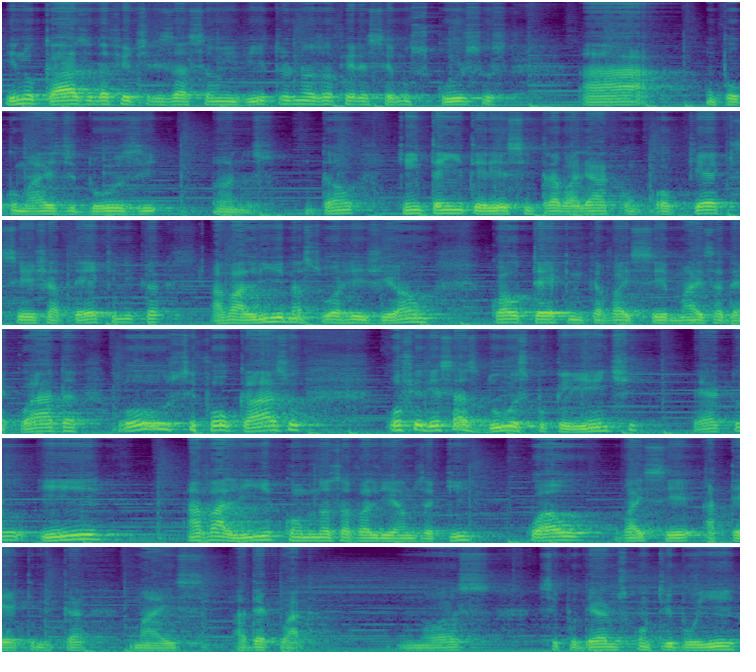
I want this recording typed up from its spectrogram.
e no caso da fertilização in vitro nós oferecemos cursos há um pouco mais de 12 anos. Então, quem tem interesse em trabalhar com qualquer que seja a técnica, avalie na sua região qual técnica vai ser mais adequada ou, se for o caso, ofereça as duas para o cliente, certo? E avalie, como nós avaliamos aqui, qual vai ser a técnica mais adequada. Nós, se pudermos contribuir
